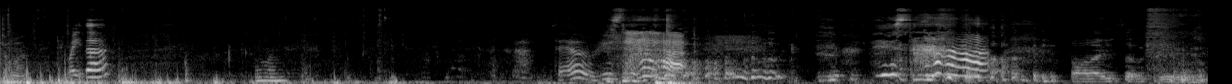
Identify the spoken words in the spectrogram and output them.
Come on. Wait there. Come on. Phil, who's that? who's that? oh, that is so cute.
